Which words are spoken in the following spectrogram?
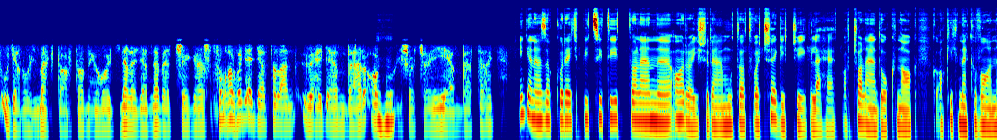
ugyanúgy megtartani, hogy ne legyen nevetséges. Szóval, hogy egyáltalán ő egy ember, uh-huh. akkor is, hogyha ilyen beteg. Igen, ez akkor egy picit itt talán arra is rámutat, vagy segítség lehet a családoknak, akiknek van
